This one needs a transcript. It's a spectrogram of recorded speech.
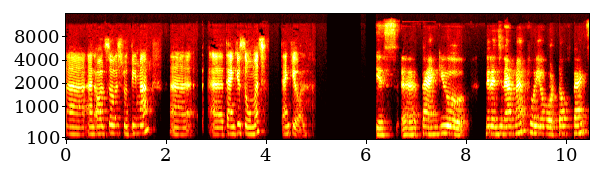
Uh, and also Shruti ma'am uh, uh, thank you so much. Thank you all. Yes, uh, thank you, Niranjana ma'am, for your vote of thanks.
